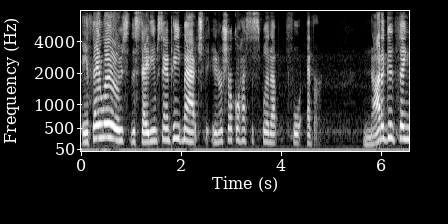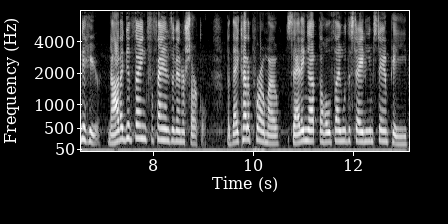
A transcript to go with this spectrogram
If they lose the Stadium Stampede match, the Inner Circle has to split up forever. Not a good thing to hear. Not a good thing for fans of Inner Circle. But they cut a promo setting up the whole thing with the Stadium Stampede.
